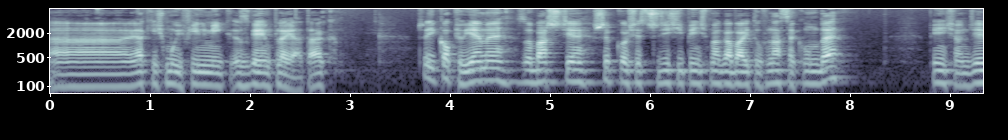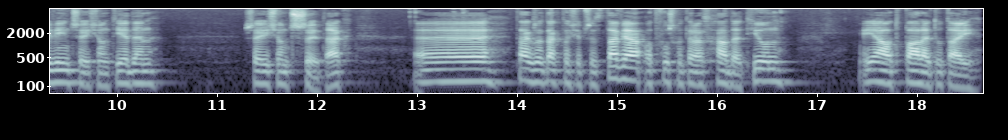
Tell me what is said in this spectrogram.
e, jakiś mój filmik z gameplaya, tak? Czyli kopiujemy, zobaczcie, szybkość jest 35 MB na sekundę, 59, 61, 63, tak? Eee, także tak to się przedstawia. Otwórzmy teraz HD Tune. Ja odpalę tutaj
